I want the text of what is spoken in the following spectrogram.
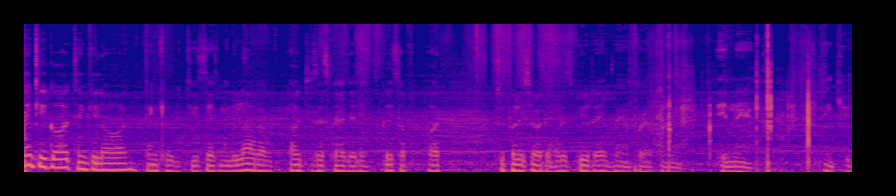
Thank you, God. Thank you, Lord. Thank you, Jesus. May the Lord of Lord Jesus Christ, the grace of God, to fellowship of the Holy Spirit, and forever. Amen. Thank you.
